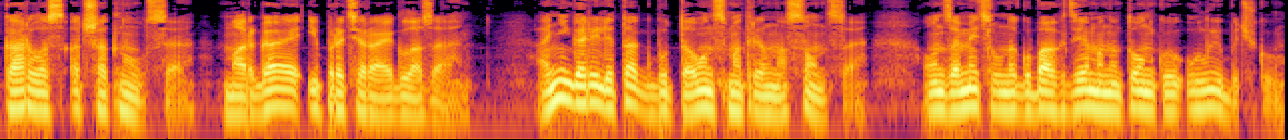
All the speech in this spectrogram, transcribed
Карлос отшатнулся, моргая и протирая глаза. Они горели так, будто он смотрел на солнце. Он заметил на губах демона тонкую улыбочку.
